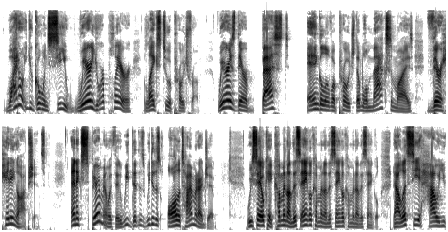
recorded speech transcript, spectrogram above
why don't you go and see where your player likes to approach from? Where is their best angle of approach that will maximize their hitting options? And experiment with it. We did this, we do this all the time in our gym. We say, okay, come in on this angle, come in on this angle, come in on this angle. Now let's see how you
